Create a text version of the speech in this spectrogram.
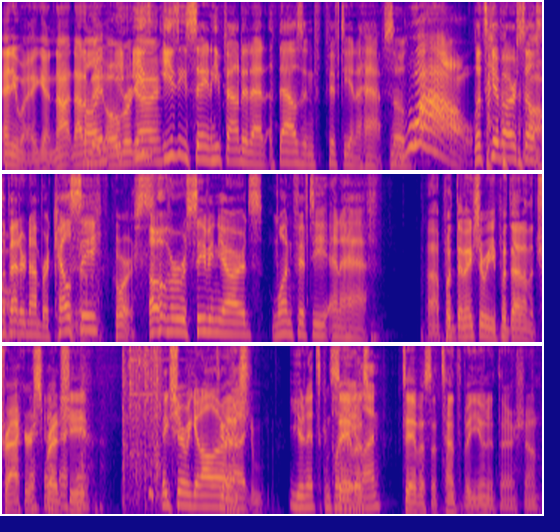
Anyway, again, not not Well, a big and over Easy- guy. Easy's saying he found it at 1,050 and a half. So wow. let's give ourselves the Oh. better number. Kelce of course. over receiving yards 150 and a half. Uh, put that. Make sure you put that on the tracker spreadsheet. Make sure we get all our uh, units completely save in line. Save us a tenth of a unit there, Sean.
